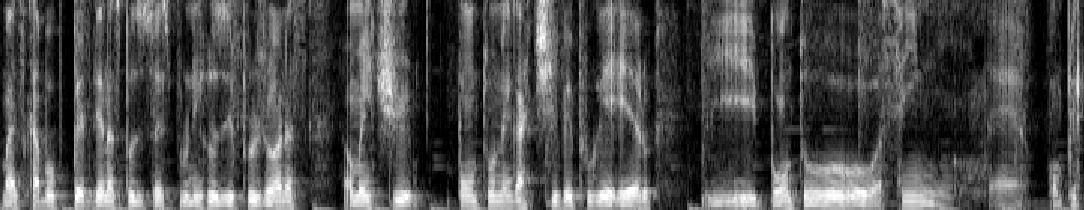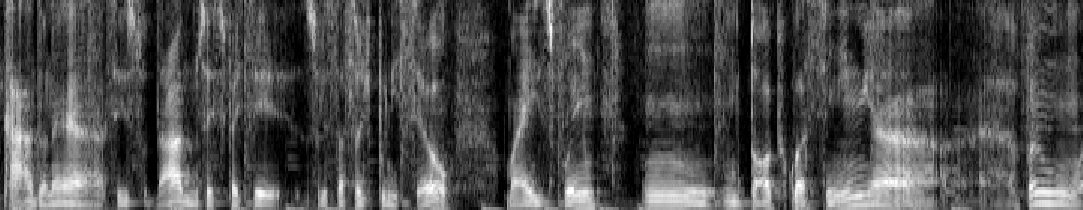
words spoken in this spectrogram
mas acabou perdendo as posições pro Nicolas e pro Jonas. Realmente ponto negativo aí pro Guerreiro e ponto assim é, complicado, né, a ser estudado. Não sei se vai ter solicitação de punição, mas foi um, um, um tópico assim, a, a, foi, um,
